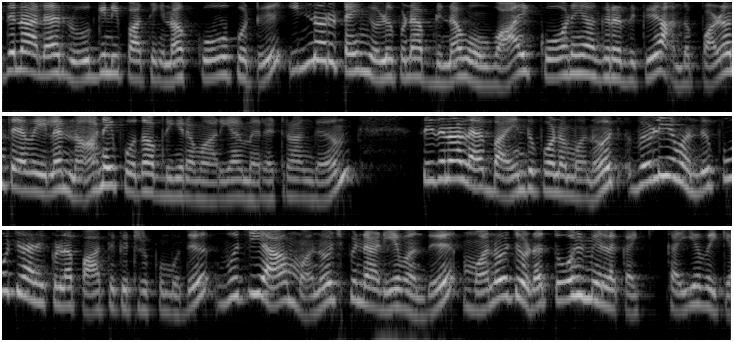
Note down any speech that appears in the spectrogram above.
இதனால் ரோகிணி பார்த்தீங்கன்னா கோவப்பட்டு இன்னொரு டைம் எழுப்புனேன் அப்படின்னா உன் வாய் கோணையாகிறதுக்கு அந்த பழம் தேவையில்லை நானே போதும் அப்படிங்கிற மாதிரியா மிரட்டுறாங்க. ஸோ இதனால் பயந்து போன மனோஜ் வெளியே வந்து பூஜை அறைக்குள்ளே பார்த்துக்கிட்டு இருக்கும்போது விஜயா மனோஜ் பின்னாடியே வந்து மனோஜோட தோல் மேலே கை கையை வைக்க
